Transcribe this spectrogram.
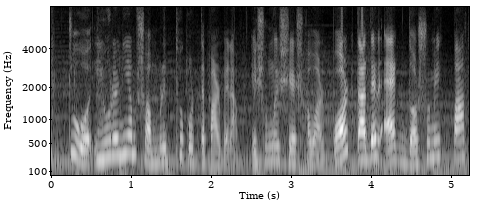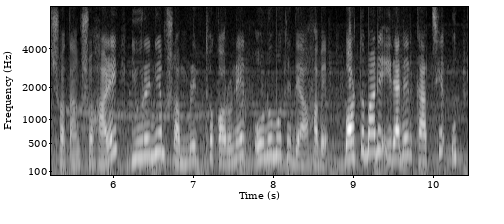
একটুও ইউরেনিয়াম সমৃদ্ধ করতে পারবে না। এ সময় শেষ হওয়ার পর তাদের এক দশমিক পাঁচ শতাংশ হারে ইউরেনিয়াম সমৃদ্ধকরণের অনুমতি দেওয়া হবে। বর্তমানে ইরানের কাছে উচ্চ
